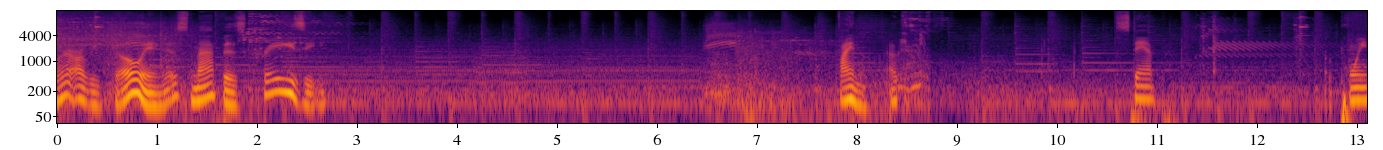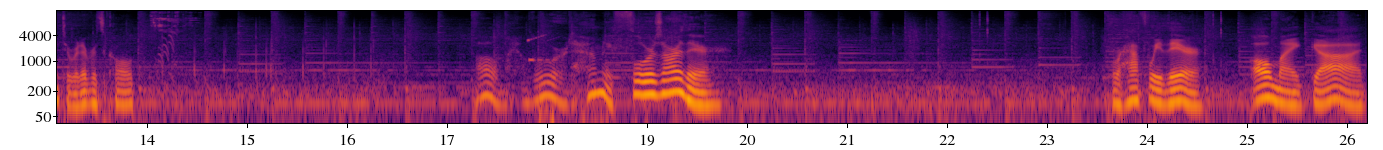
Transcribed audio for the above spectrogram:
Where are we going? This map is crazy. Finally, okay. Stamp. Point, or whatever it's called. Oh my lord, how many floors are there? We're halfway there. Oh my god.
